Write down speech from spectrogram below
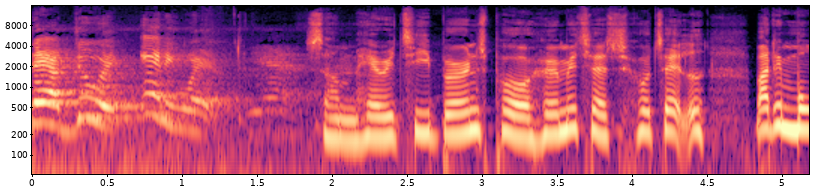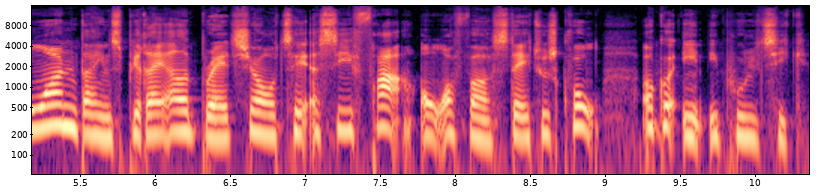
they'll do it anywhere. Som Harry T. Burns på Hermitage Hotellet, var det moren, der inspirerede Bradshaw til at sige fra over for status quo og gå ind i politik.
